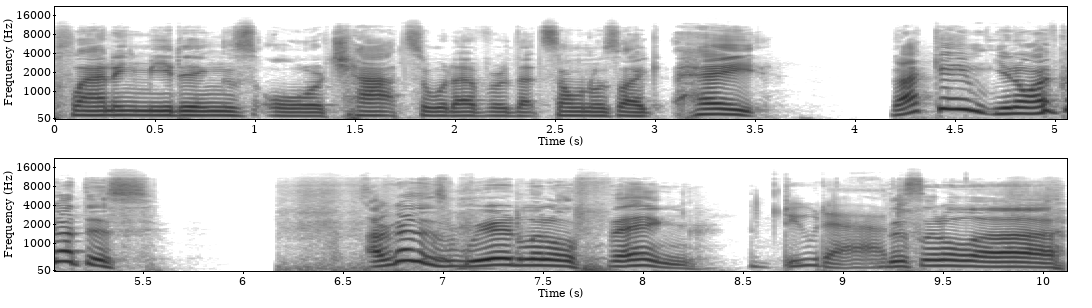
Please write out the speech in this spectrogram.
planning meetings or chats or whatever that someone was like, "Hey, that game, you know, I've got this I've got this weird little thing. Doodad. This little uh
